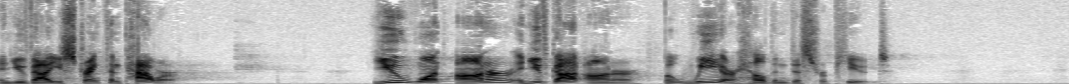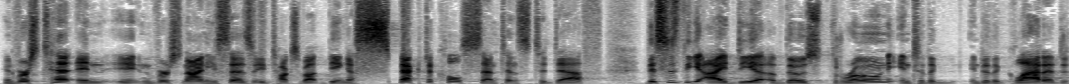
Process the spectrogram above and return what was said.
and you value strength and power. You want honor, and you've got honor, but we are held in disrepute. In verse, 10, in, in verse 9, he says, he talks about being a spectacle sentenced to death. This is the idea of those thrown into the, into the gladi-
